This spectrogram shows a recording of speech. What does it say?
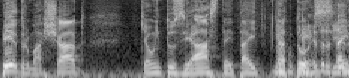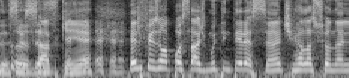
Pedro Machado, que é um entusiasta e está aí na o tá torcida, tá você sabe quem é. Ele fez uma postagem muito interessante relacionando,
